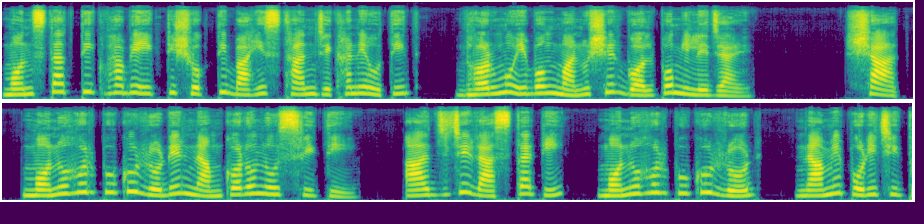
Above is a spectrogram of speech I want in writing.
মনস্তাত্ত্বিকভাবে একটি শক্তিবাহী স্থান যেখানে অতীত, ধর্ম এবং মানুষের গল্প মিলে যায়। সাত মনোহরপুকুর রোডের নামকরণ ও স্মৃতি। আজ যে রাস্তাটি মনোহরপুকুর রোড নামে পরিচিত,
